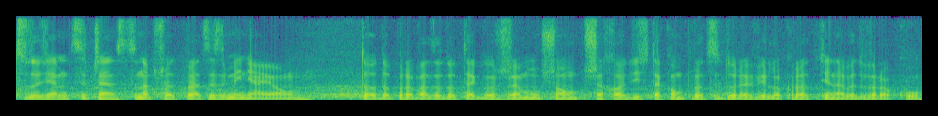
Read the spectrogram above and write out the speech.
cudzoziemcy często na przykład pracę zmieniają. To doprowadza do tego, że muszą przechodzić taką procedurę wielokrotnie, nawet w roku,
